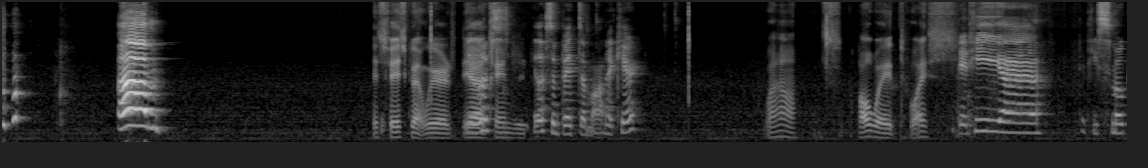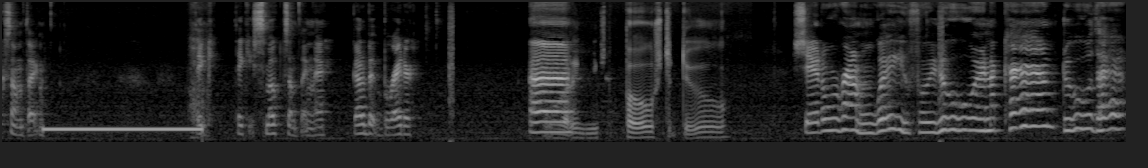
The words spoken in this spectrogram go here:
Um, His face went weird. Yeah, looks- change it. he looks a bit demonic here. Wow. It's hallway twice. Did he, uh, did he smoke something? Think, think he smoked something there. Got a bit brighter. Uh, what are you supposed to do? Sit around and wait for you, and I can't do that.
